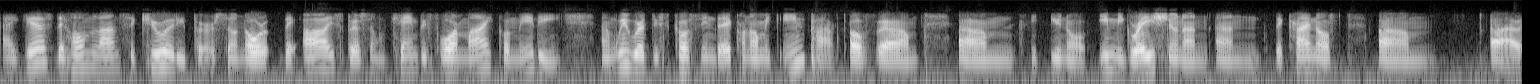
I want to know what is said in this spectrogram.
I guess, the Homeland Security person or the ICE person who came before my committee, and we were discussing the economic impact of, um, um, you know, immigration and and the kind of um, uh,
